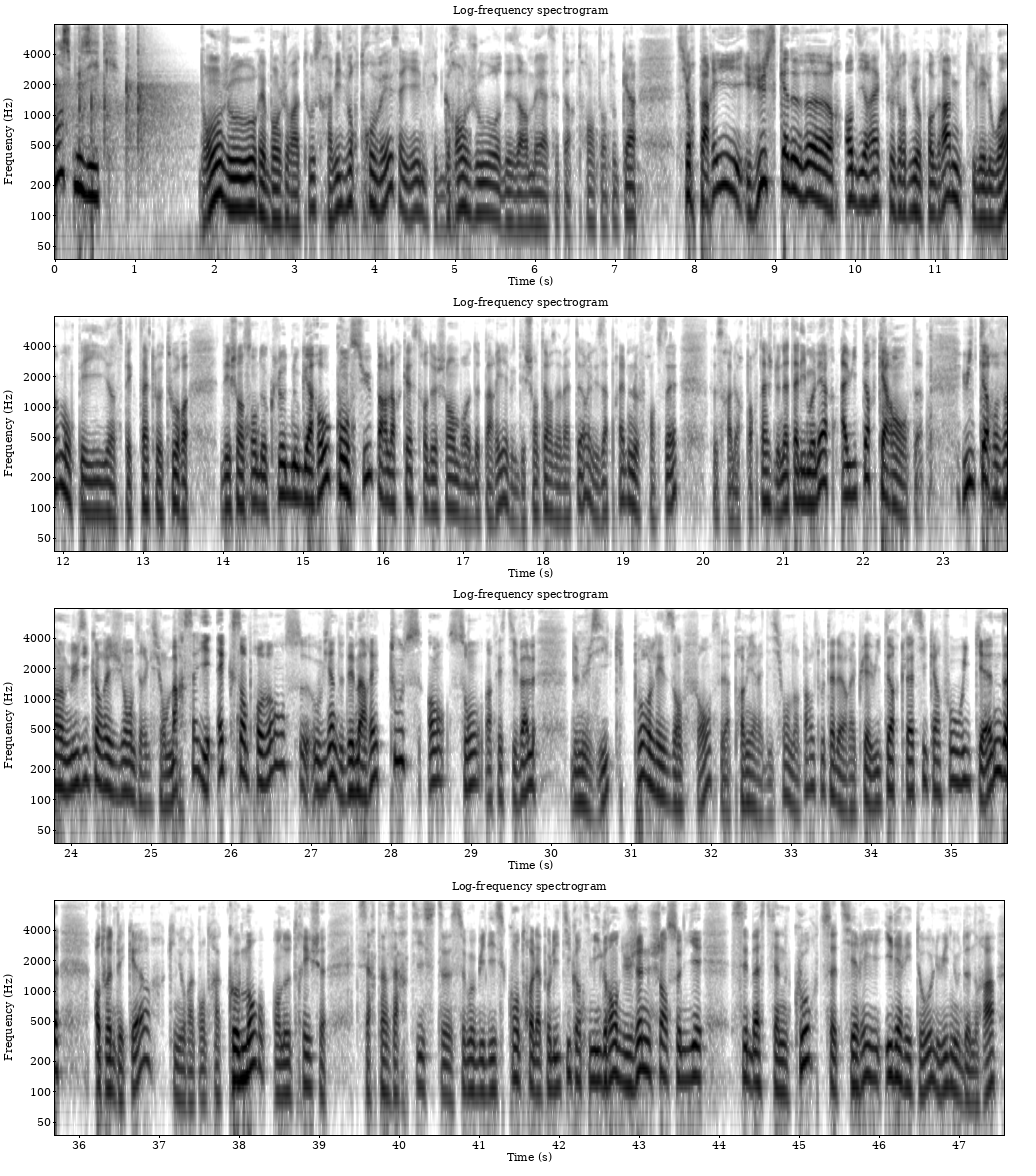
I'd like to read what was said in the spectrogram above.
France Musique. Bonjour et bonjour à tous, ravi de vous retrouver. Ça y est, il fait grand jour désormais à 7h30 en tout cas sur Paris jusqu'à 9h en direct aujourd'hui au programme Qu'il est loin mon pays, un spectacle autour des chansons de Claude Nougaro conçu par l'orchestre de chambre de Paris avec des chanteurs amateurs, ils apprennent le français. Ce sera le reportage de Nathalie Moller à 8h40. 8h20, musique en région, direction Marseille et Aix-en-Provence où vient de démarrer Tous en son, un festival de musique pour les enfants c'est la première édition, on en parle tout à l'heure. Et puis à 8h, classique info week-end. Antoine Becker qui nous racontera comment en Autriche certains artistes se mobilisent contre la politique anti-migrant du jeune chancelier Sébastien Kurz. Thierry Hilerito, lui, nous donnera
